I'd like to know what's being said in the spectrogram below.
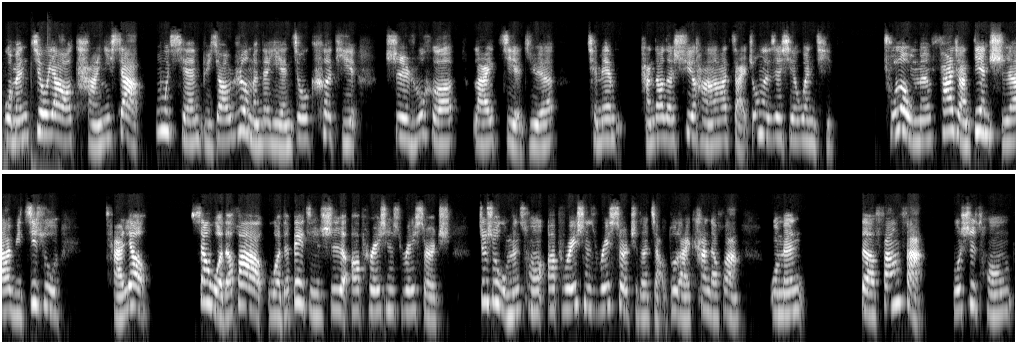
我们就要谈一下目前比较热门的研究课题是如何来解决前面谈到的续航啊、载重的这些问题。除了我们发展电池啊与技术材料，像我的话，我的背景是 operations research。就是我们从 operations research 的角度来看的话，我们的方法不是从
